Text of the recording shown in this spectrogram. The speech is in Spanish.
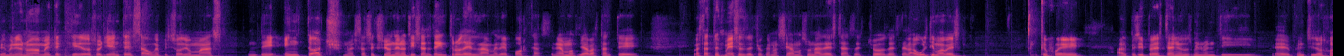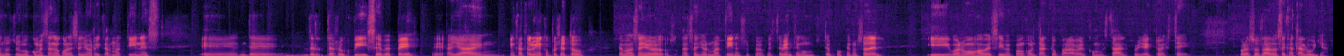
Bienvenidos nuevamente, queridos oyentes, a un episodio más de En Touch, nuestra sección de noticias dentro de la Melee Podcast. Teníamos ya bastante, bastantes meses, de hecho, que no hacíamos una de estas. De hecho, desde la última vez, que fue al principio de este año 2022, eh, cuando estuvimos comenzando con el señor Ricardo Martínez eh, de, de, Rugby CBP, eh, allá en, en, Cataluña, que por cierto, le mando al señor, al señor Martínez, espero que esté bien, tengo mucho tiempo que no sé de él. Y bueno, vamos a ver si me pongo en contacto para ver cómo está el proyecto este por esos lados de Cataluña.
